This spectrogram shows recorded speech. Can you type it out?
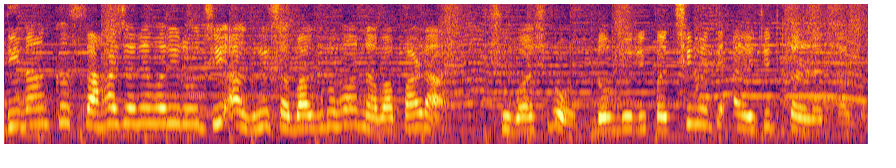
दिनांक सहा जानेवारी रोजी आगरी सभागृह नवापाडा सुभाष रोड डोंबिवली पश्चिम येथे आयोजित करण्यात आलं.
